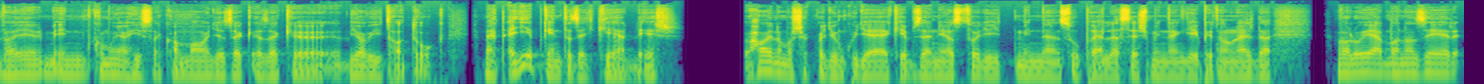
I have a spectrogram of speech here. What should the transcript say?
vagy én, komolyan hiszek abban, hogy ezek, ezek javíthatók. Mert egyébként ez egy kérdés. Hajlamosak vagyunk ugye elképzelni azt, hogy itt minden szuper lesz, és minden gépi tanulás, de valójában azért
